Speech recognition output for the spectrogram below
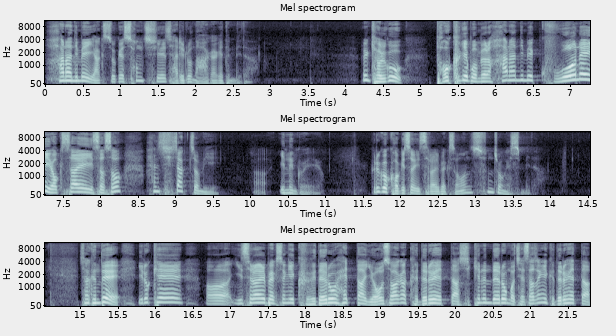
하나님의 약속의 성취의 자리로 나아가게 됩니다. 결국 더 크게 보면 하나님의 구원의 역사에 있어서 한 시작점이 어, 있는 거예요. 그리고 거기서 이스라엘 백성은 순종했습니다. 자, 근데 이렇게 어, 이스라엘 백성이 그대로 했다, 여호수아가 그대로 했다, 시키는 대로 뭐 제사장이 그대로 했다.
